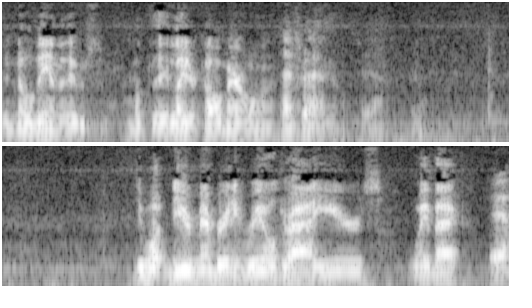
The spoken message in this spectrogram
Didn't know then that it was what they later called marijuana. That's right. Yeah. Yeah. Do you, what? Do you remember any real dry years way back Yeah,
